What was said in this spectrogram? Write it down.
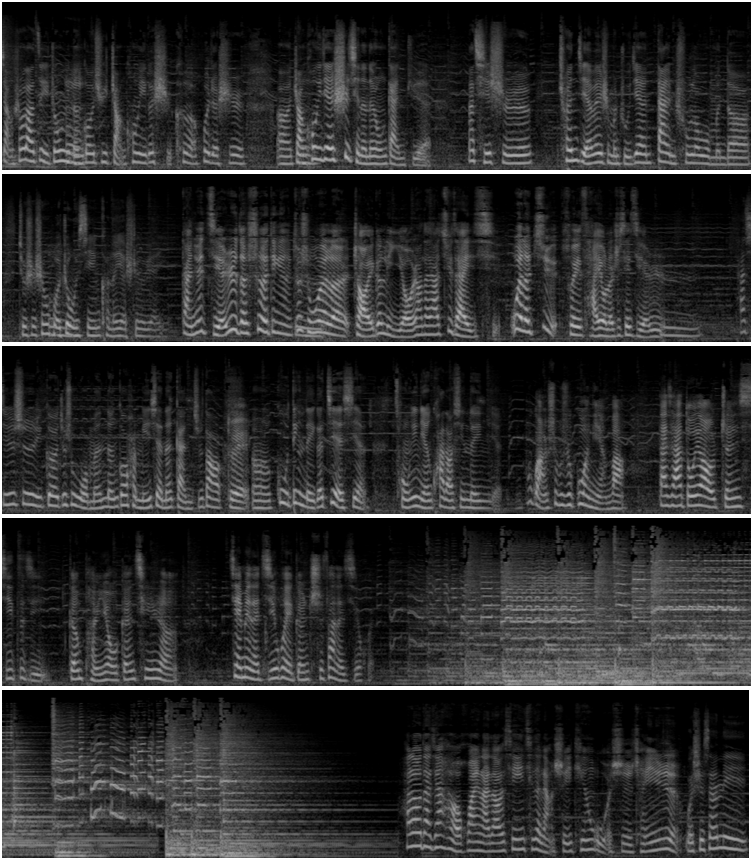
享受到自己终于能够去掌控一个时刻，或者是呃掌控一件事情的那种感觉。那其实春节为什么逐渐淡出了我们的就是生活重心，可能也是这个原因。感觉节日的设定就是为了找一个理由让大家聚在一起，为了聚，所以才有了这些节日。嗯，它其实是一个，就是我们能够很明显的感知到，对，呃，固定的一个界限，从一年跨到新的一年。不管是不是过年吧，大家都要珍惜自己跟朋友、跟亲人见面的机会，跟吃饭的机会。Hello，大家好，欢迎来到新一期的两室一厅，我是陈一日，我是 Sunny，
